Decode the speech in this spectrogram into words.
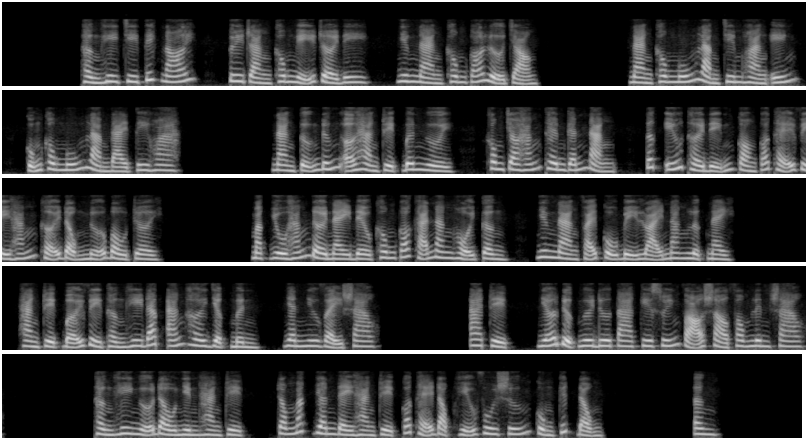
Thần Hy chi tiết nói, tuy rằng không nghĩ rời đi, nhưng nàng không có lựa chọn. Nàng không muốn làm chim hoàng yến, cũng không muốn làm đài ti hoa. Nàng tưởng đứng ở hàng triệt bên người, không cho hắn thêm gánh nặng, tất yếu thời điểm còn có thể vì hắn khởi động nửa bầu trời. Mặc dù hắn đời này đều không có khả năng hội cần, nhưng nàng phải cụ bị loại năng lực này. Hàng triệt bởi vì thần hy đáp án hơi giật mình, nhanh như vậy sao? A triệt, nhớ được ngươi đưa ta kia xuyến vỏ sò phong linh sao? Thần hy ngửa đầu nhìn hàng triệt, trong mắt doanh đầy hàng triệt có thể đọc hiểu vui sướng cùng kích động. Ân.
